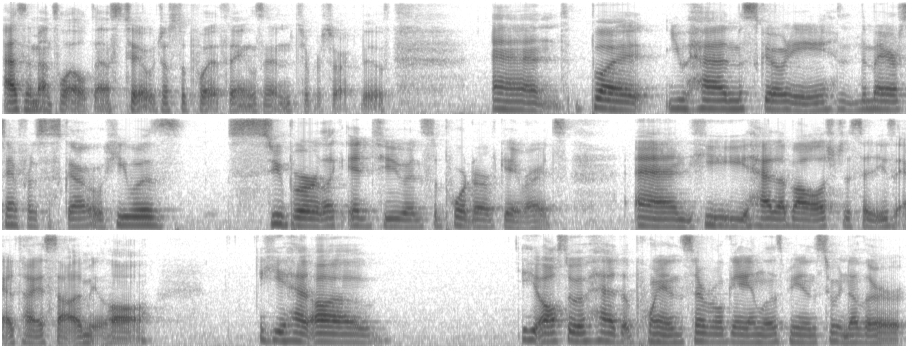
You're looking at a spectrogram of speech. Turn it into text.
as a mental illness too, just to put things into perspective. And but you had Moscone, the mayor of San Francisco. He was super like into and supporter of gay rights, and he had abolished the city's anti-sodomy law. He had uh, he also had appointed several gay and lesbians to another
